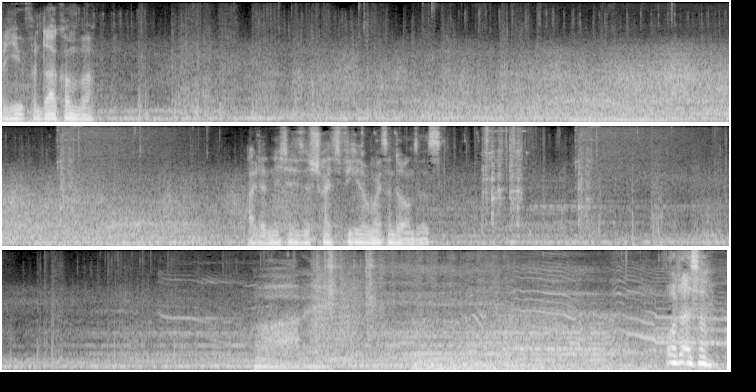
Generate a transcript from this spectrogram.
Von hier, von da kommen wir. Alter, nicht, dass diese scheiß Viecher meist hinter uns ist. Boah, ey. Oh, da ist er.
